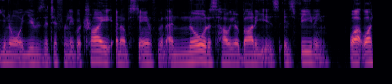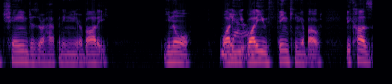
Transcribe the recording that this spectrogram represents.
you know use it differently but try and abstain from it and notice how your body is is feeling. What what changes are happening in your body? You know what yeah. are you what are you thinking about? Because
